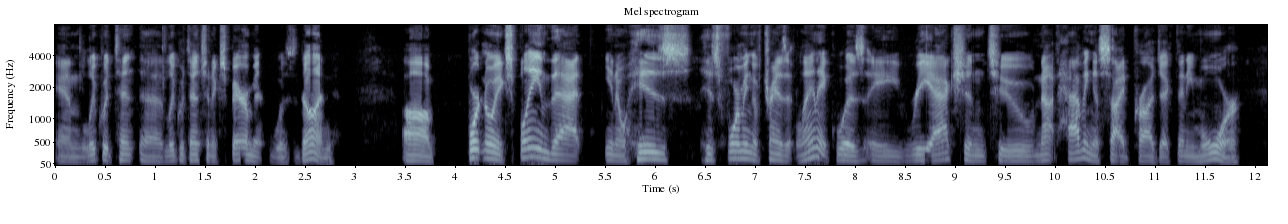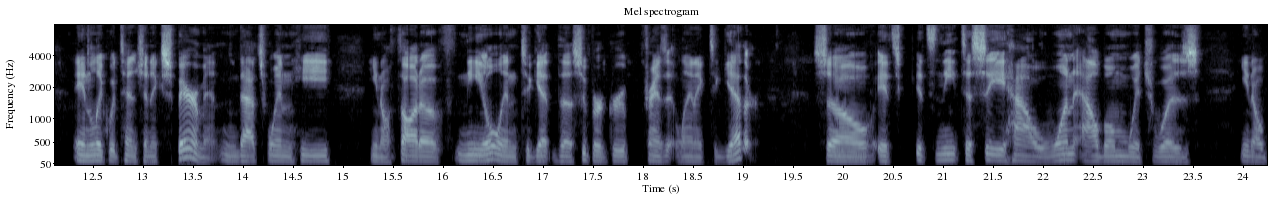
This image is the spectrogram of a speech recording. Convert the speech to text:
and Liquid Ten- uh, Liquid Tension Experiment was done. Um, Portnoy explained that you know his his forming of transatlantic was a reaction to not having a side project anymore in Liquid Tension Experiment, and that's when he you know thought of Neal and to get the super group transatlantic together. So it's it's neat to see how one album, which was you know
